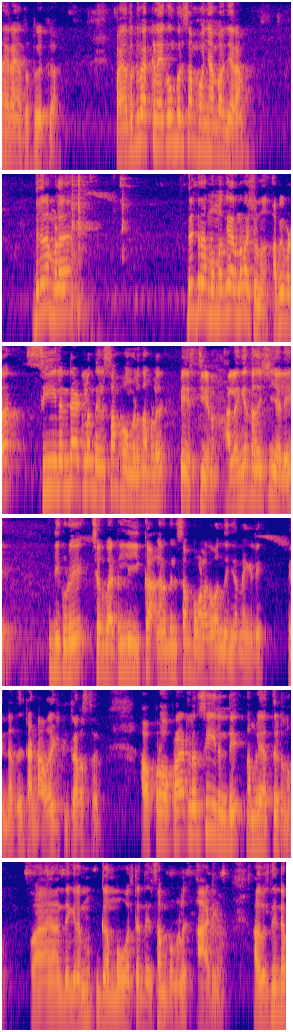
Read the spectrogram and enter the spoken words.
നേരെ അതിനകത്തോട്ട് വെക്കുക. അപ്പോൾ അതിനകത്തോട്ട് വെക്കണേക്ക് മുമ്പ് ഒരു സംഭവം ഞാൻ പറഞ്ഞുതരാം. ഇതിൽ നമ്മൾ ഇത് ഡ്രമ്മ കയറുന്ന പശുവാണ് അപ്പോൾ ഇവിടെ സീലന്റ് ആയിട്ടുള്ള എന്തെങ്കിലും സംഭവങ്ങൾ നമ്മൾ പേസ്റ്റ് ചെയ്യണം. അല്ലെങ്കിൽ എന്താണെന്ന് വെച്ച് കഴിഞ്ഞാൽ ഇതിൽ കൂടി ചെറുതായിട്ട് ലീക്ക അങ്ങനെ എന്തെങ്കിലും സംഭവങ്ങളൊക്കെ വന്നു കഴിഞ്ഞിട്ടുണ്ടെങ്കിൽ പിന്നെ അത് രണ്ടാമത് കഴിക്കേണ്ട അവസ്ഥ. അപ്പോൾ പ്രോപ്പറായിട്ടുള്ളൊരു സീലന്റ് നമ്മൾ ഇതിനകത്ത് ഇടണം. എന്തെങ്കിലും ഗമ്മ് പോലത്തെ എന്തെങ്കിലും സംഭവങ്ങൾ ആഡ് ചെയ്യണം. അതുപോലെ ഇതിന്റെ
